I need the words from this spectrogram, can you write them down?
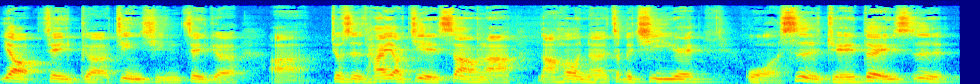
要这个进行这个啊，就是他要介绍啦，然后呢，这个契约，我是绝对是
